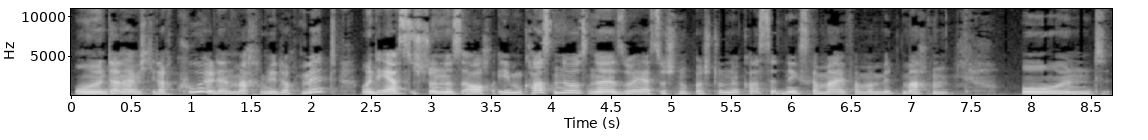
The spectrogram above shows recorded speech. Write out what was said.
Und dann habe ich gedacht, cool, dann machen wir doch mit. Und erste Stunde ist auch eben kostenlos, ne? So erste Schnupperstunde kostet nichts, kann man einfach mal mitmachen. Und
